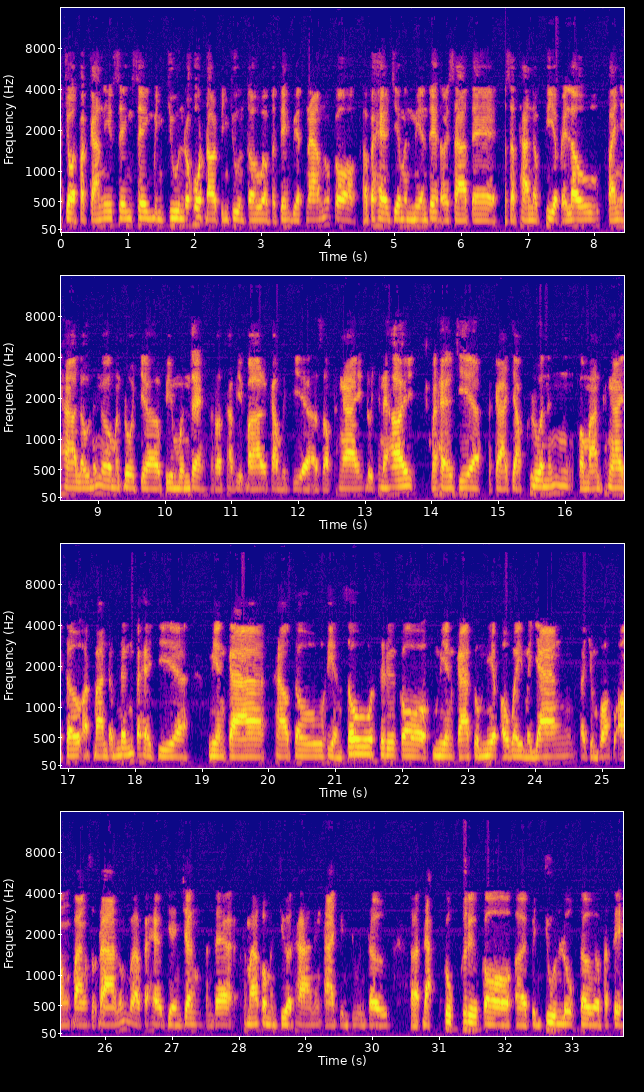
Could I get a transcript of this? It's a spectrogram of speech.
ចតប្រកាន់នេះផ្សេងផ្សេងបញ្ជូនរហូតដល់បញ្ជូនទៅប្រទេសវៀតណាមនោះក៏ប្រហែលជាមិនមានទេដោយសារតែស្ថានភាពឥឡូវបញ្ហាឥឡូវហ្នឹងมันដូចពីមុនទេរដ្ឋាភិបាលកម្ពុជាសពថ្ងៃដូច្នេះហើយប្រហែលជាការចាប់ខ្លួនហ្នឹងប្រហែលថ្ងៃទៅអត់បានដំណឹងប្រហែលជា មានការហៅទៅរៀនសូត្រឬក៏មានការគំនាបអ្វីមួយយ៉ាងចំពោះព្រះអង្គបាងសូដានោះបាទប្រហែលជាអញ្ចឹងប៉ុន្តែអាត្មាក៏មិនជឿថានឹងអាចបញ្ជូនទៅដាក់គុកឬក៏បញ្ជូនលោកទៅប្រទេស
